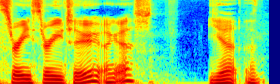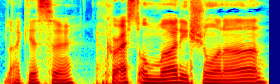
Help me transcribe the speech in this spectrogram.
three, three, two, I guess. Yeah, uh, I guess so. Christ Almighty, Sean on.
